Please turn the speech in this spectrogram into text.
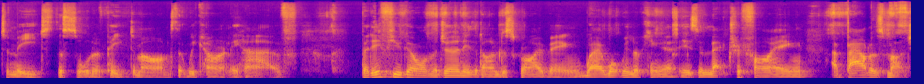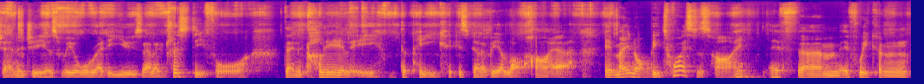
to meet the sort of peak demand that we currently have. But if you go on the journey that I'm describing, where what we're looking at is electrifying about as much energy as we already use electricity for, then clearly the peak is going to be a lot higher. It may not be twice as high. If, um, if we can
